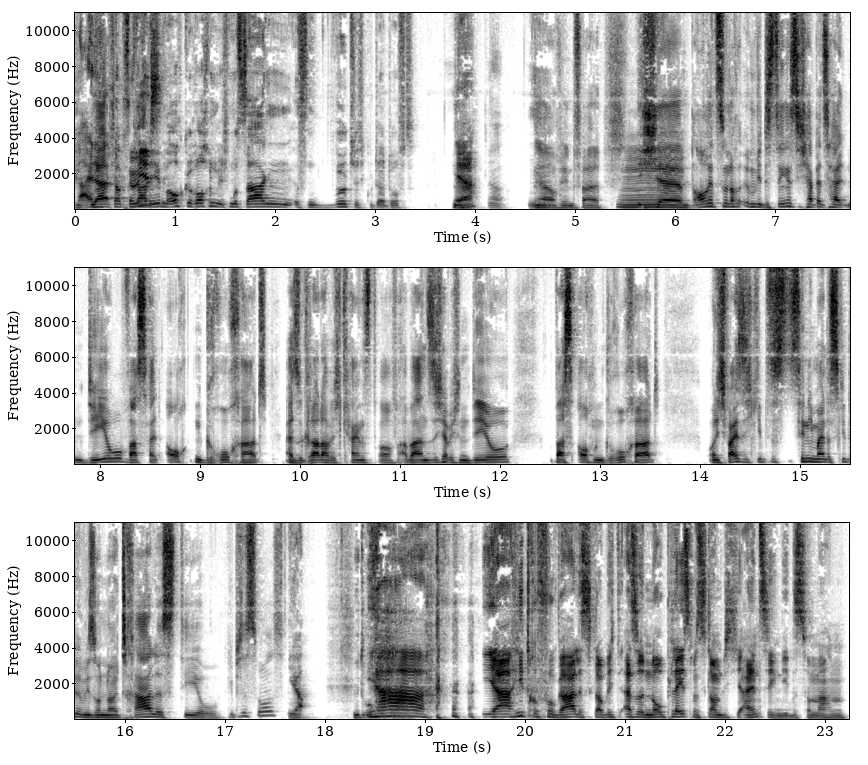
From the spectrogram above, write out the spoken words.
Nein, Ja, ich habe es gerade eben auch gerochen. Ich muss sagen, ist ein wirklich guter Duft. Ja. Ja. Ja, auf jeden Fall. Mm. Ich äh, brauche jetzt nur noch irgendwie, das Ding ist, ich habe jetzt halt ein Deo, was halt auch einen Geruch hat. Also gerade habe ich keins drauf, aber an sich habe ich ein Deo, was auch einen Geruch hat. Und ich weiß nicht, gibt es, Cindy meint, es gibt irgendwie so ein neutrales Deo. Gibt es sowas? Ja. Hydrofugal. Ja, ja, Hydrofugal ist, glaube ich, also No Placement ist, glaube ich, die einzigen, die das so machen.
